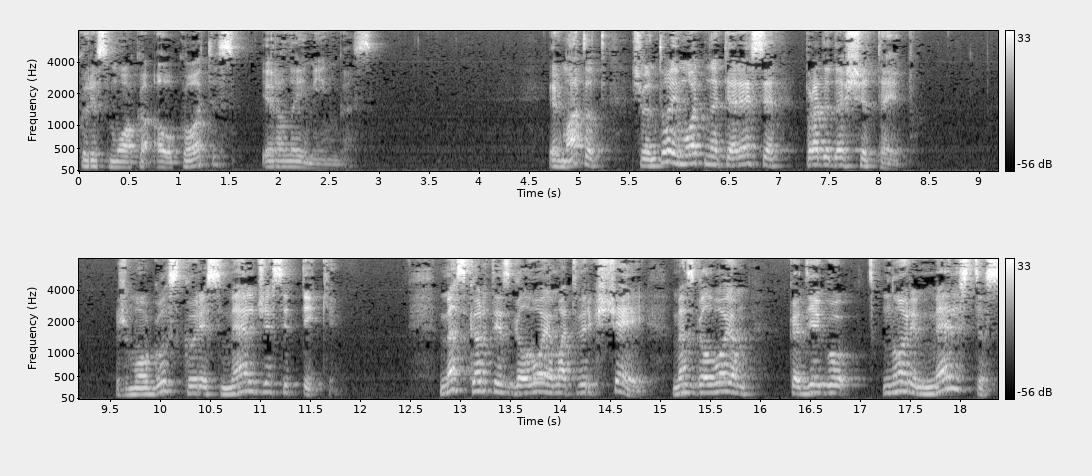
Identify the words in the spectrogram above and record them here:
Kuris moka aukotis, yra laimingas. Ir matot, šventoji motina Teresė pradeda šitaip. Žmogus, kuris meldžiasi, tiki. Mes kartais galvojam atvirkščiai. Mes galvojam, kad jeigu norim melstis,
